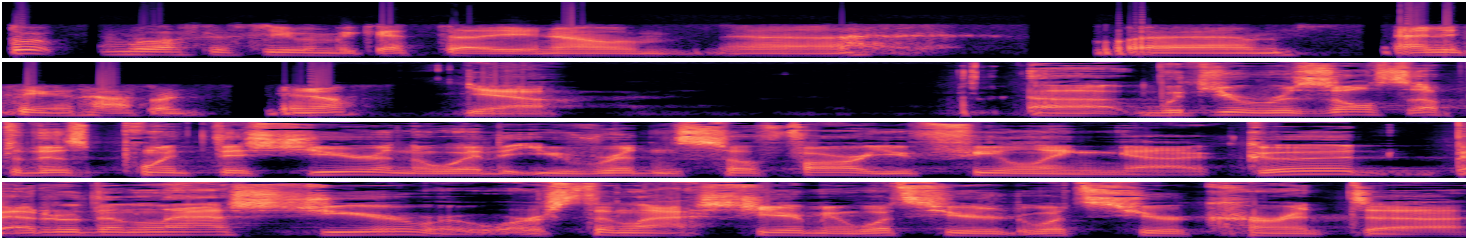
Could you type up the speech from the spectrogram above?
but we'll have to see when we get there. You know, uh, um, anything can happen. You know. Yeah. Uh, with your results up to this point this year and the way that you've ridden so far, are you feeling uh, good, better than last year, or worse than last year? I mean, what's your what's your current? Uh,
